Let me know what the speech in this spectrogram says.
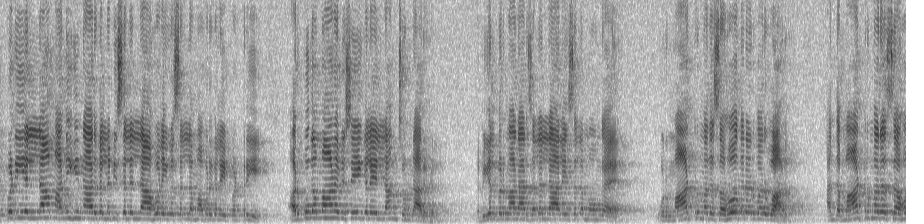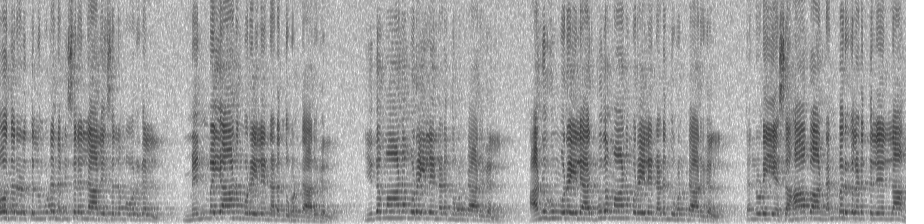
எப்படியெல்லாம் அணுகினார்கள் நபி ஸல்லல்லாஹு அலைஹி அவர்களை பற்றி அற்புதமான விஷயங்களை எல்லாம் சொன்னார்கள். நபிகள் பெருமானார் சல்லல்லா அலை செல்லம் அவங்க ஒரு மாற்று மத சகோதரர் வருவார். அந்த மாற்று மத சகோதரத்திலும் கூட நபி ஸல்லல்லாஹு அலைஹி அவர்கள் மென்மையான முறையில் நடந்து கொண்டார்கள். இதமான முறையில் நடந்து கொண்டார்கள். அணுகுமுறையில் அற்புதமான முறையில் நடந்து கொண்டார்கள். தன்னுடைய சஹாபா நண்பர்களிடத்திலெல்லாம்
